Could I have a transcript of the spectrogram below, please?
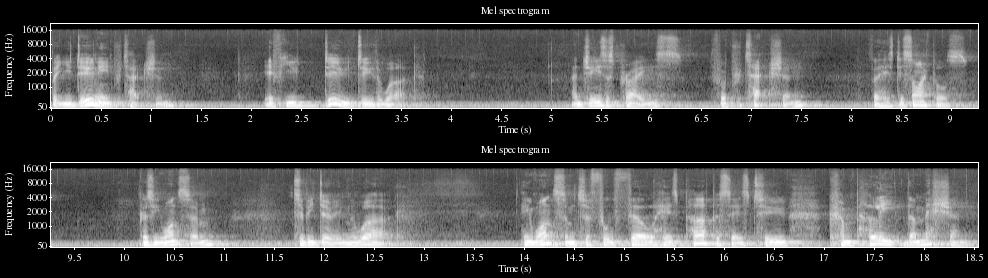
But you do need protection if you do do the work. And Jesus prays for protection for his disciples because he wants them to be doing the work. He wants them to fulfill his purposes, to complete the mission.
